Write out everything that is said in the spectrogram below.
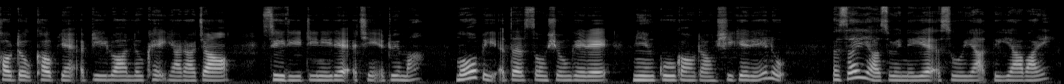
ခောက်တုတ်ခောက်ပြန်အပြေးလွှားလုပ်ခဲ့ရတာကြောင့်စီဒီတီနေတဲ့အချိန်အတွင်းမှာမောဘီအသက်ဆုံးရှုံးခဲ့တဲ့မြင်းကိုကောင်တောင်ရှိခဲ့တယ်လို့ဗဇက်ရာဇဝင်ရဲ့အဆိုအရသိရပါတယ်။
